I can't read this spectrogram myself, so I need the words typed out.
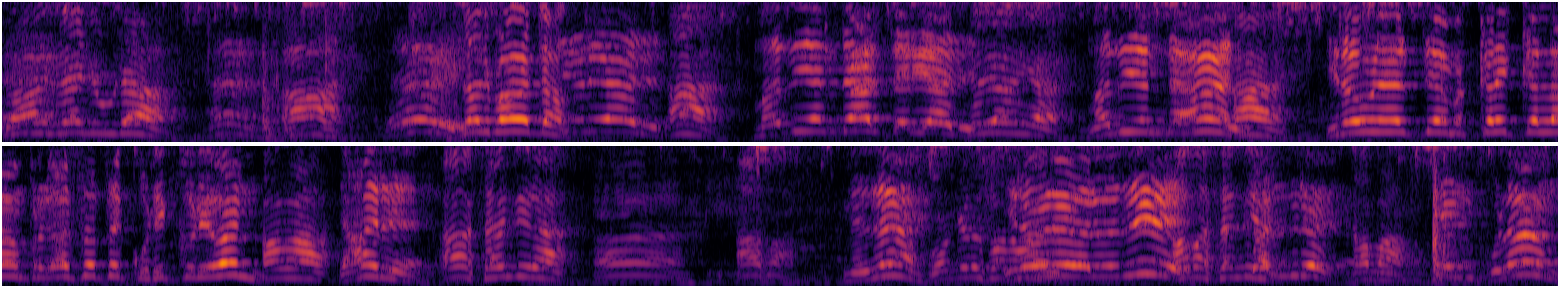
சாரி வேண்டி விடா. சரி போகட்டும் தெரியாது. ஆ. மதி என்றால் தெரியாது. தெரியாதுங்க. மதி என்றால் ஆ. இரவு நேரத்தில் மக்களுக்கெல்லாம் பிரகாசத்தை குடிக்கூடியவன் ஆமா. யாரு? ஆ சந்திரன் ஆ. ஆமா. இரவுல வருவது ஆமா, சந்திரன். சந்திரன். ஆமா. என் குலம்.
